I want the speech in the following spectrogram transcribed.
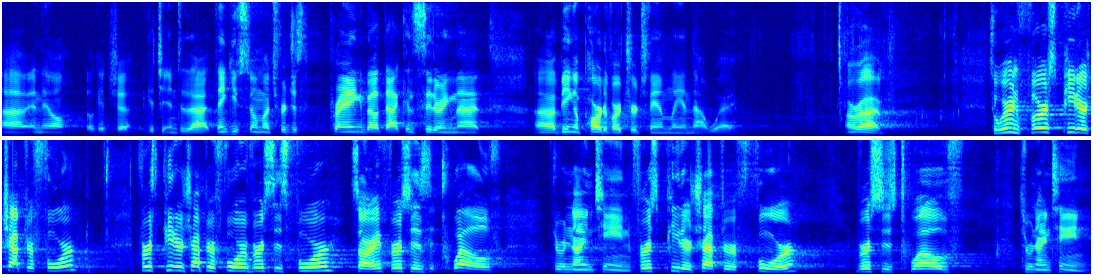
and they'll, they'll get, you, get you into that. Thank you so much for just praying about that, considering that uh, being a part of our church family in that way. All right. So we're in 1 Peter chapter 4. 1 Peter chapter 4 verses 4, sorry, verses 12 through 19. 1 Peter chapter 4 verses 12 through 19.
